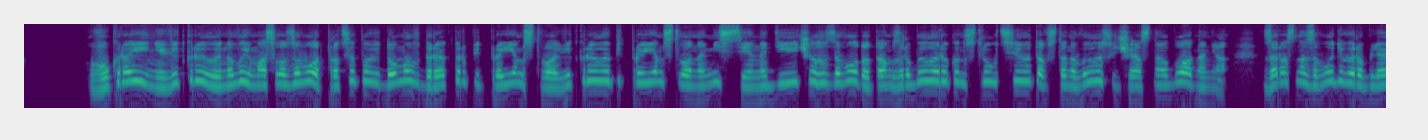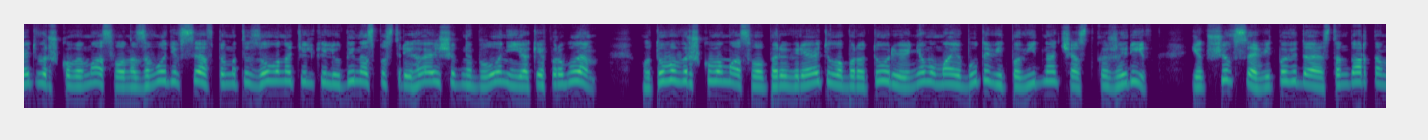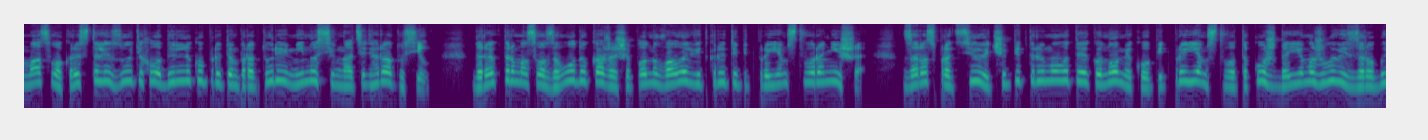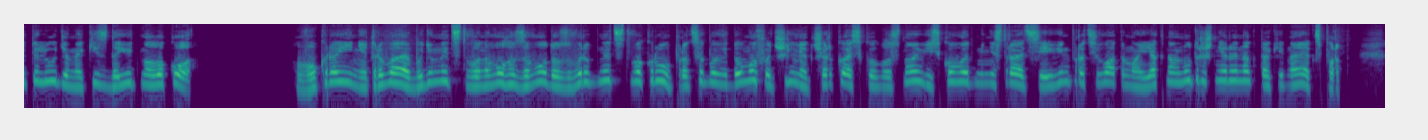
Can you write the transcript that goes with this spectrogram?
В Україні відкрили новий маслозавод. Про це повідомив директор підприємства. Відкрили підприємство на місці надіючого заводу. Там зробили реконструкцію та встановили сучасне обладнання. Зараз на заводі виробляють вершкове масло. На заводі все автоматизовано, тільки людина спостерігає, щоб не було ніяких проблем. Готове вершкове масло перевіряють у лабораторію, ньому має бути відповідна частка жирів. Якщо все відповідає стандартам масло кристалізують у холодильнику при температурі мінус 17 градусів. Директор маслозаводу каже, що планували відкрити підприємство раніше. Зараз працюють, щоб підтримувати економіку. Підприємство також дає можливість заробити людям, які здають молоко. В Україні триває будівництво нового заводу з виробництва круп. Про це повідомив очільник Черкаської обласної військової адміністрації. Він працюватиме як на внутрішній ринок, так і на експорт.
